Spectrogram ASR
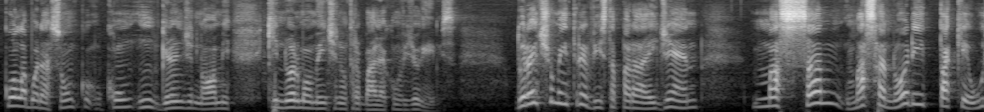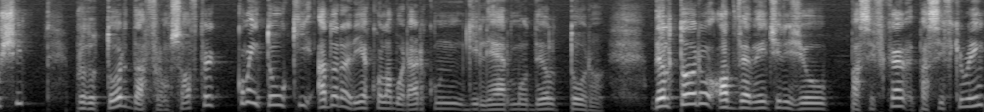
colaboração com um grande nome que normalmente não trabalha com videogames. Durante uma entrevista para a IGN, Masan, Masanori Takeuchi, produtor da From Software, comentou que adoraria colaborar com Guilhermo Del Toro. Del Toro, obviamente, dirigiu Pacific, Pacific Rim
